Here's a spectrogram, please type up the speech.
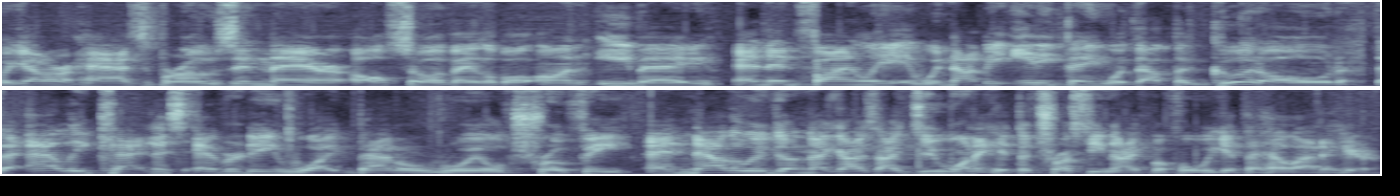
We got our Hasbros in there, also available on eBay. And then finally, it would not be anything without the good old, the Allie Katniss Everdeen White Battle Royal Trophy. And now that we've done that, guys, I do want to hit the trusty knife before we get the hell out of here.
